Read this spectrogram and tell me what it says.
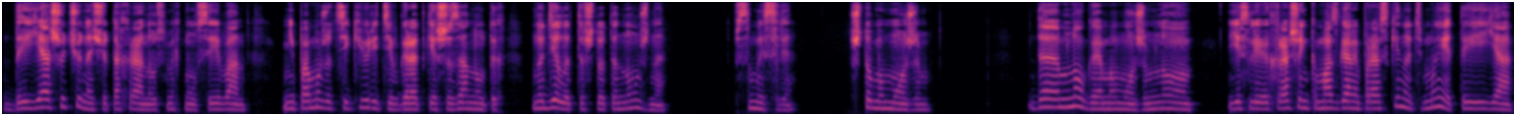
«Да я шучу насчет охраны», — усмехнулся Иван. «Не поможет секьюрити в городке шизанутых, но делать-то что-то нужно». «В смысле? Что мы можем?» «Да многое мы можем, но если хорошенько мозгами пораскинуть, мы, ты и я,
